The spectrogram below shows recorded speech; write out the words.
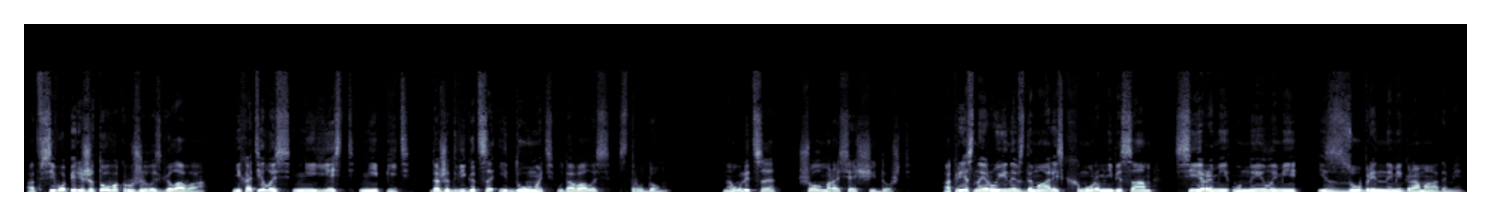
От всего пережитого кружилась голова. Не хотелось ни есть, ни пить, даже двигаться и думать удавалось с трудом. На улице шел моросящий дождь. Окрестные руины вздымались к хмурым небесам серыми, унылыми, иззубренными громадами.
